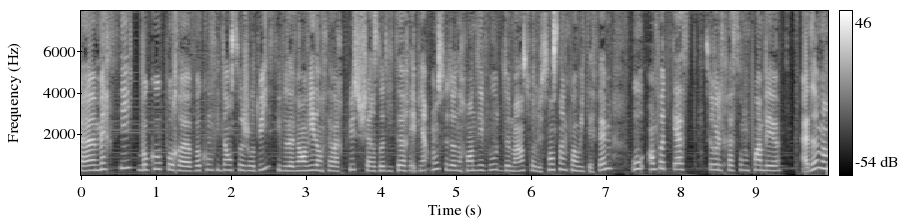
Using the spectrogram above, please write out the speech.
Euh, merci beaucoup pour euh, vos confidences aujourd'hui. Si vous avez envie d'en savoir plus, chers auditeurs, eh bien, on se donne rendez-vous demain sur le 105.8 FM ou en podcast sur ultrason.be. À demain!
